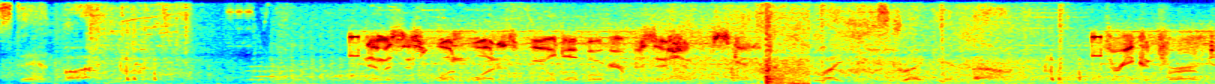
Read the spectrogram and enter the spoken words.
Standby. Nemesis 1-1 is wheeled up over your position. Scan. Lightning strike inbound. Three confirmed.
